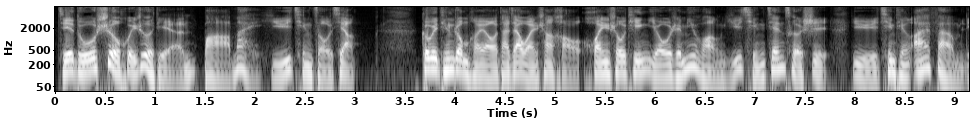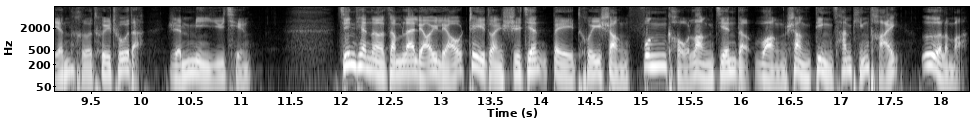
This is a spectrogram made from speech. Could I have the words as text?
解读社会热点，把脉舆情走向。各位听众朋友，大家晚上好，欢迎收听由人民网舆情监测室与蜻蜓 FM 联合推出的《人民舆情》。今天呢，咱们来聊一聊这段时间被推上风口浪尖的网上订餐平台饿了么。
